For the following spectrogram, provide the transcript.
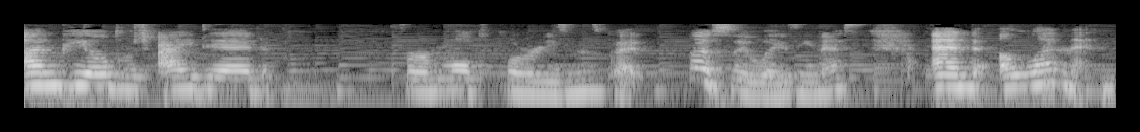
unpeeled, which I did for multiple reasons, but mostly laziness, and a lemon.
